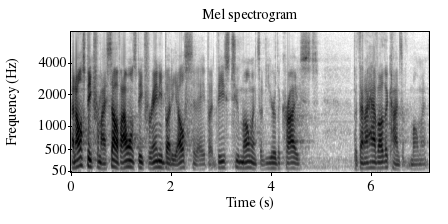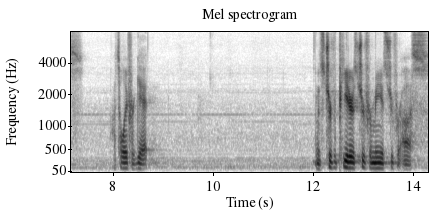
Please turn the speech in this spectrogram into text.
And I'll speak for myself. I won't speak for anybody else today, but these two moments of you're the Christ. But then I have other kinds of moments. I totally forget. It's true for Peter, it's true for me, it's true for us.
